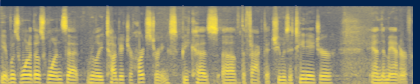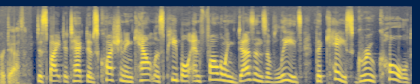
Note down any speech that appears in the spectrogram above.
It was one of those ones that really tugged at your heartstrings because of the fact that she was a teenager and the manner of her death. Despite detectives questioning countless people and following dozens of leads, the case grew cold.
